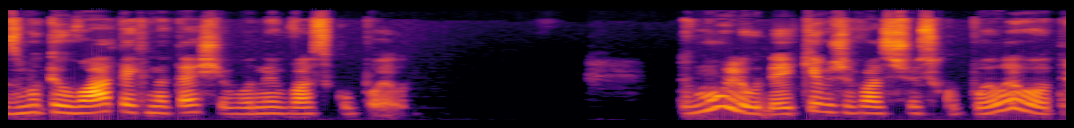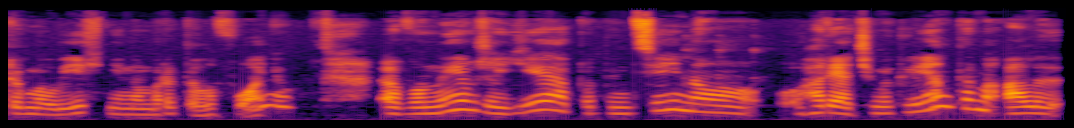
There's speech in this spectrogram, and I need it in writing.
змотивувати їх на те, щоб вони вас купили. Тому люди, які вже вас щось купили, ви отримали їхні номери телефонів, е, вони вже є потенційно гарячими клієнтами, але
